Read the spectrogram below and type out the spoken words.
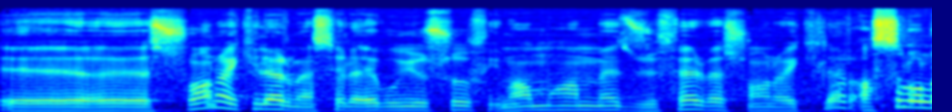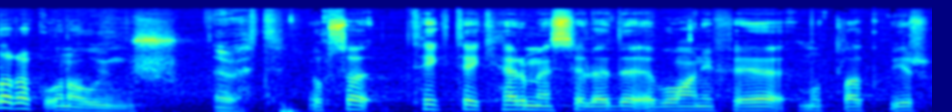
E, sonrakiler mesela Ebu Yusuf, İmam Muhammed, Züfer ve sonrakiler asıl olarak ona uymuş. Evet. Yoksa tek tek her meselede Ebu Hanife'ye mutlak bir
